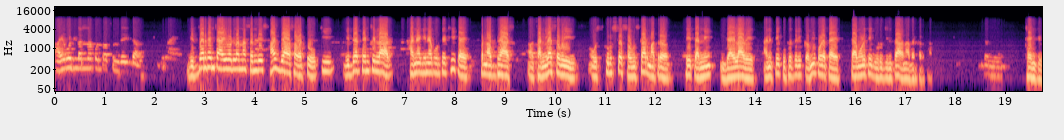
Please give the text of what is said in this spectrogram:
आई वडिलांना कोणता संदेश द्यावा? विद्यार्थ्यांच्या आई वडिलांना संदेश हाच द्यावा असा वाटतो की विद्यार्थ्यांचे लाड खाण्या घेण्यापुरते ठीक आहे पण अभ्यास चांगल्या सवयी उत्कृष्ट संस्कार मात्र हे त्यांनी द्यायला हवे आणि ते कुठेतरी कमी पडत आहेत त्यामुळे ते गुरुजींचा अनादर करतात. धन्यवाद. थँक्यू.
